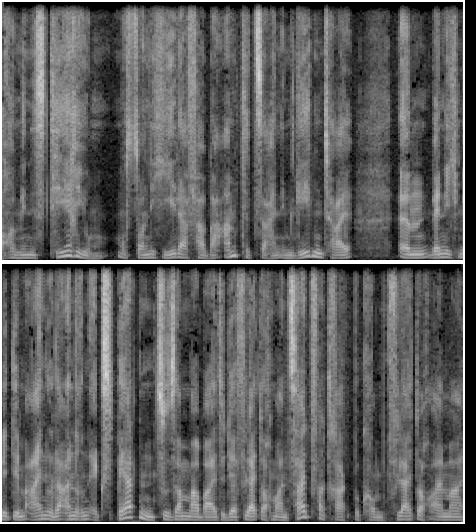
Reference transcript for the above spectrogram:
auch im Ministerium, muss doch nicht jeder verbeamtet sein. Im Gegenteil, ähm, wenn ich mit dem einen oder anderen Experten zusammenarbeite, der vielleicht auch mal einen Zeitvertrag bekommt, vielleicht auch einmal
